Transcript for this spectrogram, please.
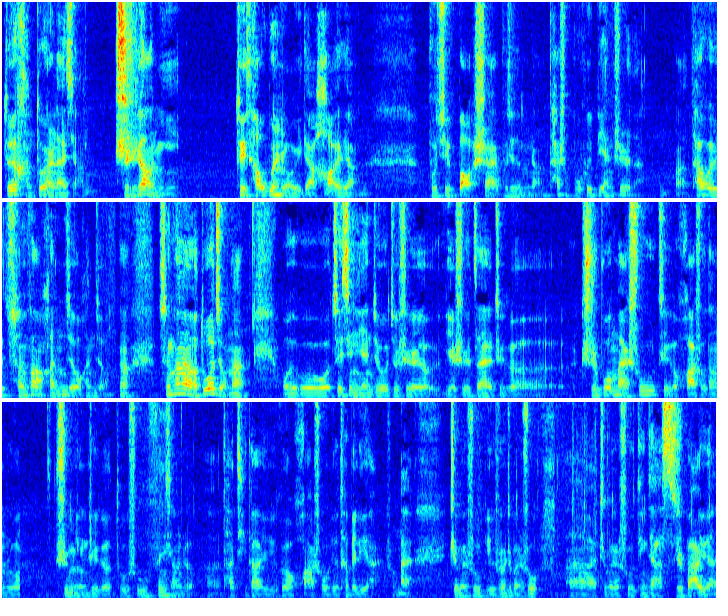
对于很多人来讲，只要你对它温柔一点、好一点，不去暴晒，不去怎么着，它是不会变质的啊，它会存放很久很久。嗯，存放到有多久呢？我我我最近研究，就是也是在这个直播卖书这个话术当中。知名这个读书分享者啊、他提到一个话术，我觉得特别厉害，说哎，这本书，比如说这本书啊、这本书定价四十八元，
